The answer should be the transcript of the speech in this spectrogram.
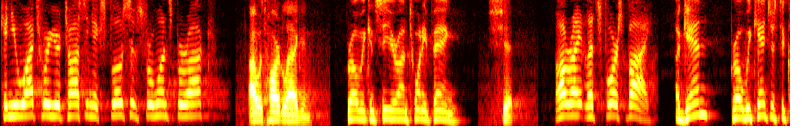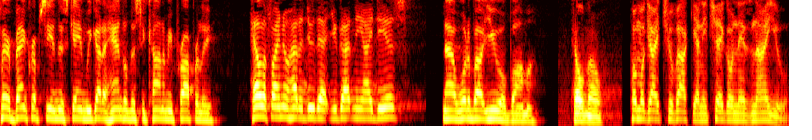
Can you watch where you're tossing explosives for once, Barack? I was hard lagging. Bro, we can see you're on 20 ping. Shit. All right, let's force buy. Again? Bro, we can't just declare bankruptcy in this game. We gotta handle this economy properly. Hell, if I know how to do that, you got any ideas? Now, what about you, Obama? Hell no. Pomagaj čuvak, ja niczego nie znaju.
